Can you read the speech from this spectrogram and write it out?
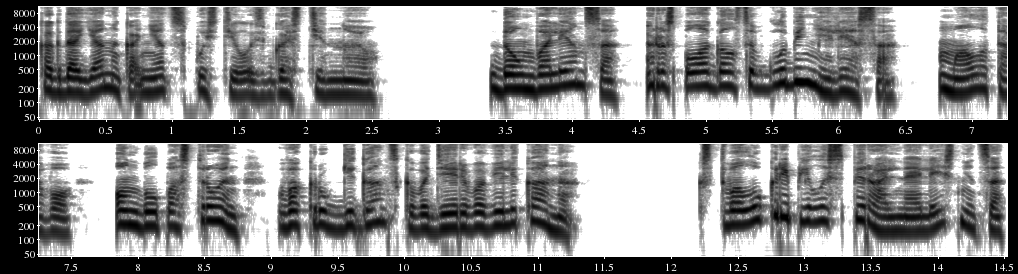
когда я, наконец, спустилась в гостиную. Дом Валенса располагался в глубине леса. Мало того, он был построен вокруг гигантского дерева великана — к стволу крепилась спиральная лестница,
